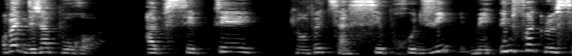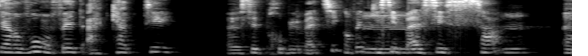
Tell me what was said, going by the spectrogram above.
En fait, déjà, pour accepter qu'en fait, ça s'est produit, mais une fois que le cerveau, en fait, a capté euh, cette problématique, en fait, qu'il Mhm. s'est passé ça Mhm. euh,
